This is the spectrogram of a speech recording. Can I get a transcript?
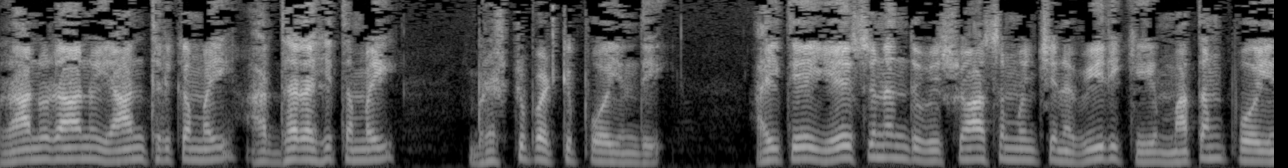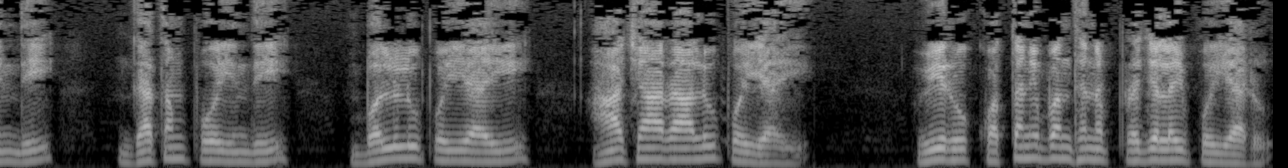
రాను రాను యాంత్రికమై అర్ధరహితమై భ్రష్టుపట్టిపోయింది. అయితే యేసునందు విశ్వాసముంచిన వీరికి మతం పోయింది గతం పోయింది బలులు పోయాయి ఆచారాలు పోయాయి వీరు కొత్త నిబంధన ప్రజలైపోయారు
